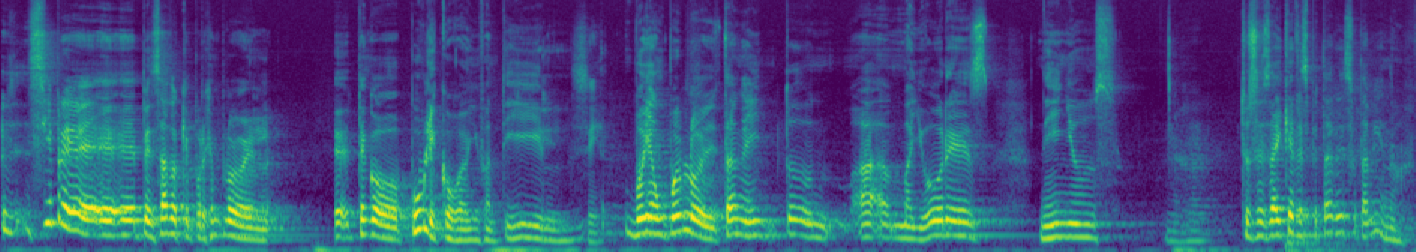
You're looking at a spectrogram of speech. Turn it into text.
Eh, Siempre he, he pensado que, por ejemplo, el, eh, tengo público infantil. Sí. Voy a un pueblo y están ahí todos ah, mayores, niños. Entonces hay que respetar eso también, ¿no?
